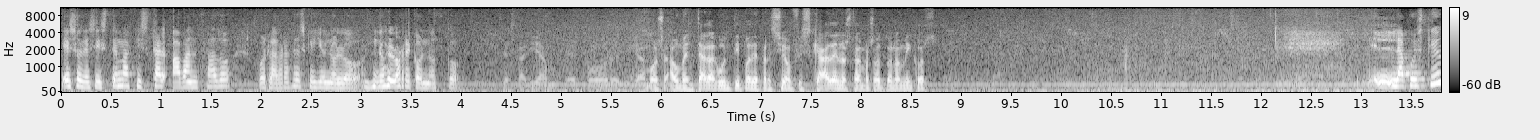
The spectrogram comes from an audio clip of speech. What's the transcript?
eso de sistema fiscal avanzado, pues la verdad es que yo no lo reconozco. ¿Estarían eh, por, digamos, aumentar algún tipo de presión fiscal en los tramos autonómicos? La cuestión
